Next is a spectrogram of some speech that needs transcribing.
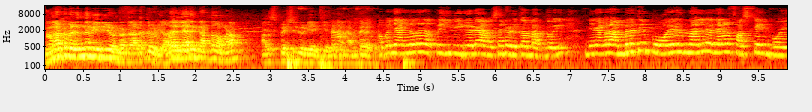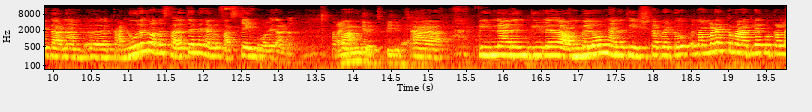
ഇങ്ങോട്ട് വരുന്ന വീഡിയോ ഉണ്ട് കേട്ടോ അടുത്ത വീഡിയോ അതെല്ലാരും കണ്ടു നോക്കണം. അത് സ്പെഷ്യൽ വീഡിയോ ആയിരിക്കും അപ്പൊ ഞങ്ങൾ ഇപ്പൊ ഈ വീഡിയോയുടെ അവസാനം എടുക്കാൻ മറന്നുപോയി. ഞങ്ങൾ അമ്പലത്തിൽ പോയത് നല്ല ഞങ്ങൾ ഫസ്റ്റ് ടൈം പോയതാണ്. കണ്ണൂർ എന്ന് പറഞ്ഞ സ്ഥലത്ത് തന്നെ ഞങ്ങൾ ഫസ്റ്റ് ടൈം പോയതാണ്. പിന്നാണെങ്കിൽ അമ്പലവും ഞങ്ങൾക്ക് ഇഷ്ടപ്പെട്ടു. നമ്മുടെയൊക്കെ നാട്ടിലെ കൂട്ടുള്ള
